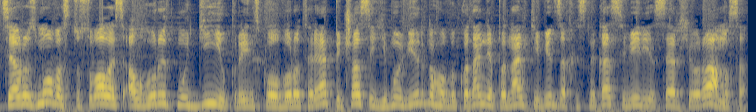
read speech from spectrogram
Ця розмова стосувалась алгоритму дій українського воротаря під час ймовірного виконання пенальті від захисника Севільї Серхіо Рамоса,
